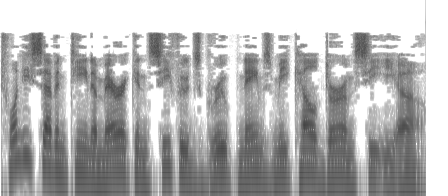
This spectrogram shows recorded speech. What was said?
2017 American Seafoods Group names Mikel Durham CEO.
